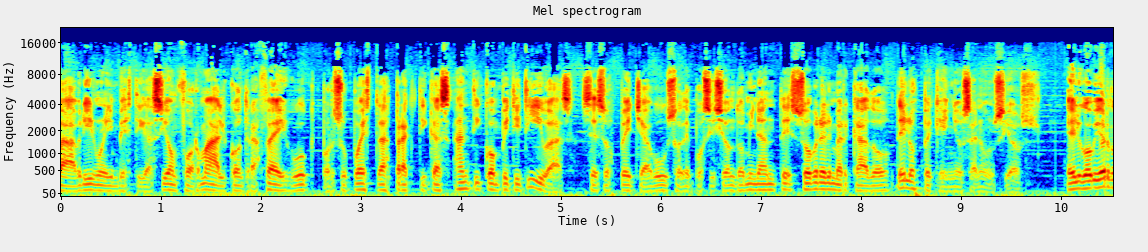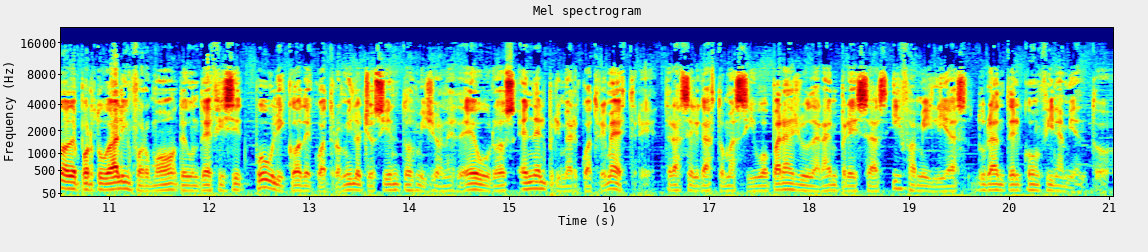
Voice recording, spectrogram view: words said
va a abrir una investigación formal contra Facebook por supuestas prácticas anticompetitivas. Se sospecha abuso de posición dominante sobre el mercado de los pequeños anuncios. El gobierno de Portugal informó de un déficit público de 4.800 millones de euros en el primer cuatrimestre, tras el gasto masivo para ayudar a empresas y familias durante el confinamiento.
